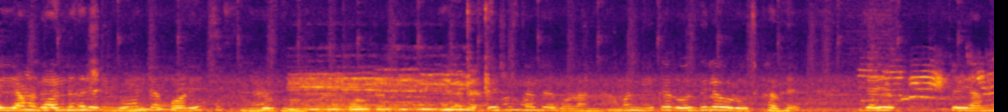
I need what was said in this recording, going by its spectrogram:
এই আমাদের এখানে যে ঘুমটা করে খুব সুন্দর ঘুগনি করে টেস্ট থাকে বলার না। আমার মেয়েকে রোজ দিলে ও রোজ খাবে। যাই হোক তো আমি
